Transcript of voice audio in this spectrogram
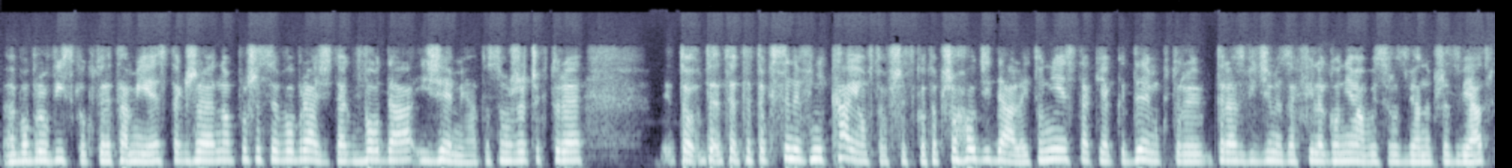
e, bobrowisko, które tam jest. Także no proszę sobie wyobrazić, tak, woda i ziemia, to są rzeczy, które to, te, te, toksyny wnikają w to wszystko, to przechodzi dalej. To nie jest tak jak dym, który teraz widzimy, za chwilę go nie ma, bo jest rozwiany przez wiatr.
